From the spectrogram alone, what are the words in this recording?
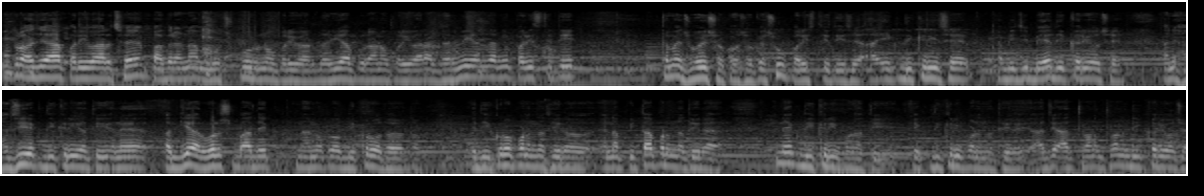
મિત્રો આજે આ પરિવાર છે પાદરાના મુજપુરનો પરિવાર દરિયાપુરાનો પરિવાર. આ ઘરની અંદરની પરિસ્થિતિ તમે જોઈ શકો છો કે શું પરિસ્થિતિ છે. આ એક દીકરી છે આ બીજી બે દીકરીઓ છે. અને હજી એક દીકરી હતી અને અગિયાર વર્ષ બાદ એક નાનકડો દીકરો થયો હતો. એ દીકરો પણ નથી રહ્યો, એના પિતા પણ નથી રહ્યા અને એક દીકરી પણ હતી, એક દીકરી પણ નથી રહી. આજે આ ત્રણ ત્રણ દીકરીઓ છે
